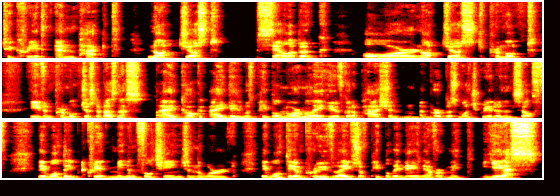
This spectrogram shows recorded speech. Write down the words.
to create impact, not just sell a book or not just promote, even promote just a business. I'm talking, I deal with people normally who have got a passion and purpose much greater than self. They want to create meaningful change in the world. They want to improve lives of people they may never meet. Yes,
